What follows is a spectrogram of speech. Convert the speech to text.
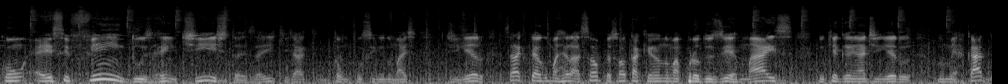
com esse fim dos rentistas aí, que já estão conseguindo mais dinheiro? Será que tem alguma relação? O pessoal está querendo uma produzir mais do que ganhar dinheiro no mercado?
